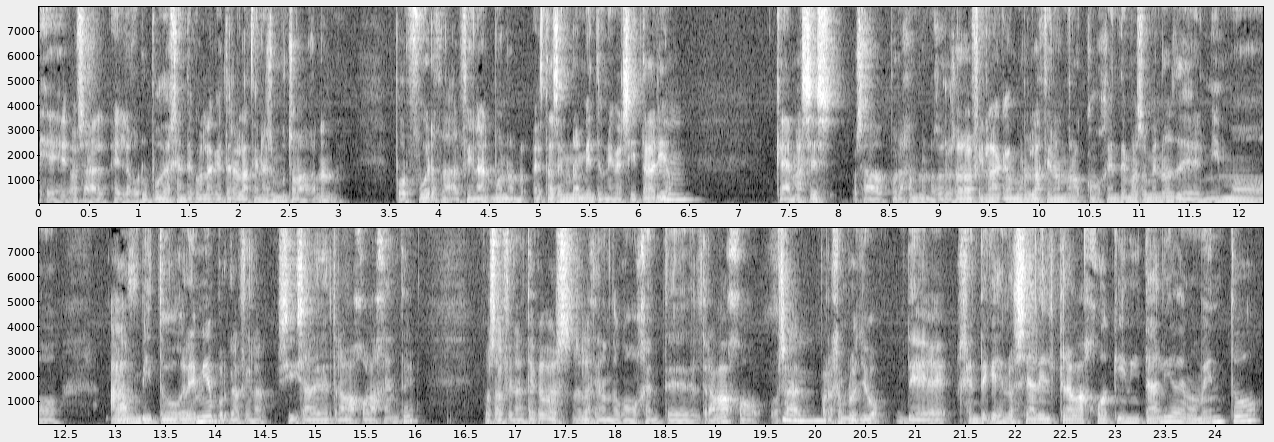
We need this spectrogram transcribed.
eh, o sea, el grupo de gente con la que te relacionas es mucho más grande. Por fuerza, al final, bueno, no- estás en un ambiente universitario, Mm. que además es, o sea, por ejemplo, nosotros ahora al final acabamos relacionándonos con gente más o menos del mismo ámbito gremio, porque al final, si sale de trabajo la gente, pues al final te acabas relacionando con gente del trabajo. O sea, Mm. por ejemplo, yo, de gente que no sea del trabajo aquí en Italia, de momento,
